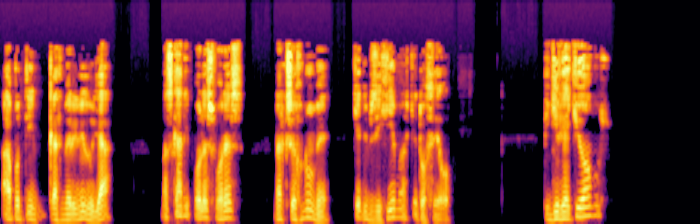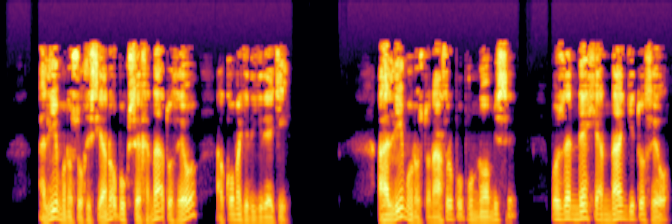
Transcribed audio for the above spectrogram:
από την καθημερινή δουλειά μας κάνει πολλές φορές να ξεχνούμε και την ψυχή μας και το Θεό. Την Κυριακή όμως, αλίμονος στο χριστιανό που ξεχνά το Θεό ακόμα και την Κυριακή. Αλίμονος στον άνθρωπο που νόμισε πως δεν έχει ανάγκη το Θεό.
